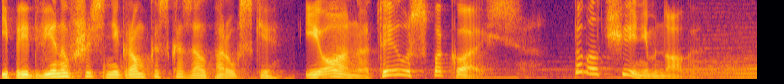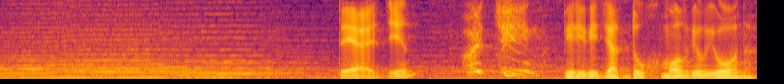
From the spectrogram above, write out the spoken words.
и, придвинувшись, негромко сказал по-русски. «Иона, ты успокойся. Помолчи немного». «Ты один?» Один, переведя дух, молвил Иона.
